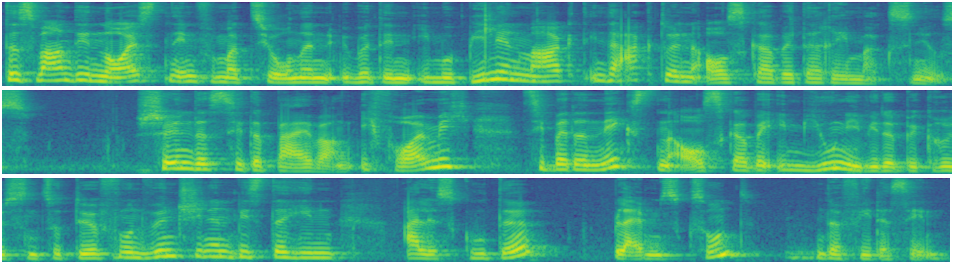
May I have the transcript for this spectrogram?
Das waren die neuesten Informationen über den Immobilienmarkt in der aktuellen Ausgabe der Remax News. Schön, dass Sie dabei waren. Ich freue mich, Sie bei der nächsten Ausgabe im Juni wieder begrüßen zu dürfen und wünsche Ihnen bis dahin alles Gute, bleiben Sie gesund und auf Wiedersehen.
